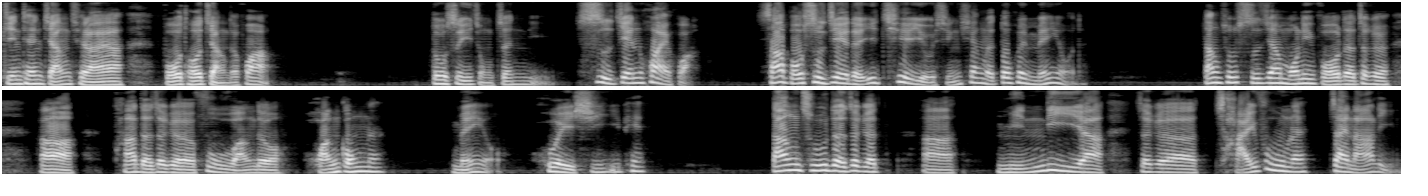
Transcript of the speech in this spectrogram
今天讲起来啊。佛陀讲的话，都是一种真理。世间坏法，娑婆世界的一切有形象的都会没有的。当初释迦牟尼佛的这个啊，他的这个父王的皇宫呢，没有废墟一片。当初的这个啊名利呀，这个财富呢，在哪里？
